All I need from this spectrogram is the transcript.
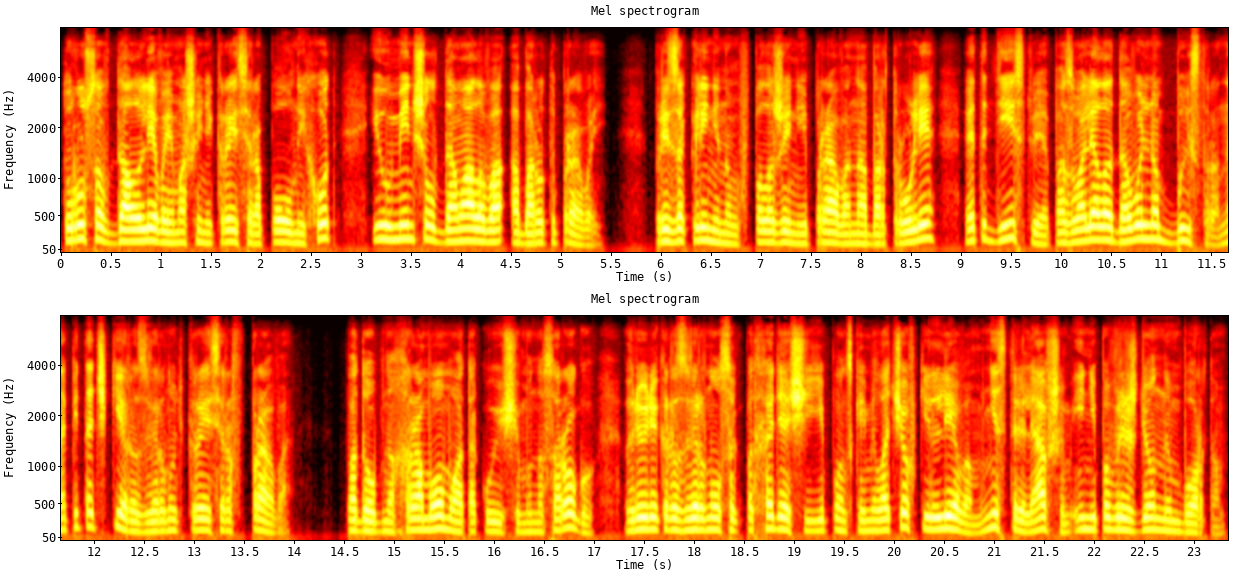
Турусов дал левой машине крейсера полный ход и уменьшил до малого обороты правой. При заклиненном в положении права на борт-руле это действие позволяло довольно быстро на пятачке развернуть крейсер вправо. Подобно хромому атакующему носорогу, Рюрик развернулся к подходящей японской мелочевке левым, не стрелявшим и не поврежденным бортом.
